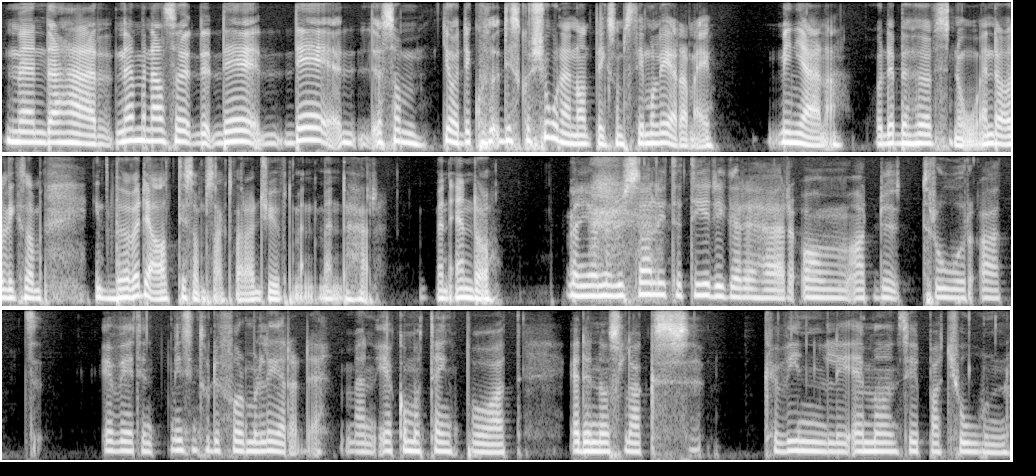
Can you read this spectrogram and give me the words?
Men det här, nej men alltså, det, det, det, som, ja, diskussion är någonting som stimulerar mig, min hjärna. Och det behövs nog. Ändå liksom, inte behöver det alltid som sagt vara djupt, men, men, det här, men ändå. Men Janne, du sa lite tidigare här om att du tror att, jag vet inte, minns inte hur du formulerade det, men jag kom att tänka på att är det någon slags kvinnlig emancipation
